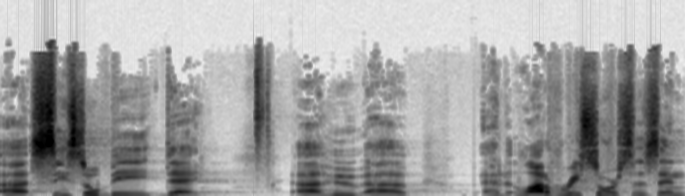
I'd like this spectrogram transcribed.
uh, Cecil B. Day, uh, who uh, had a lot of resources, and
